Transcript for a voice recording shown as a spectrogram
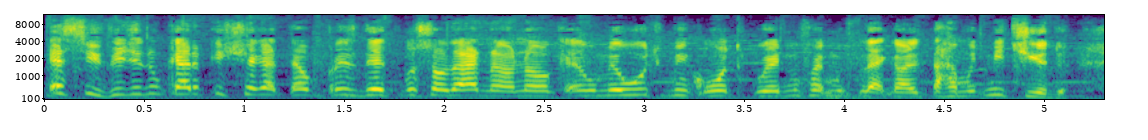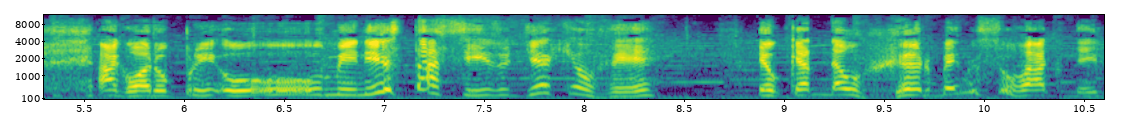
esse vídeo eu não quero que chegue até o presidente Bolsonaro, não, não. O meu último encontro com ele não foi muito legal, ele estava muito metido. Agora, o, o, o ministro Tarcísio, o dia que eu ver, eu quero dar um cheiro bem no sovaco dele.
